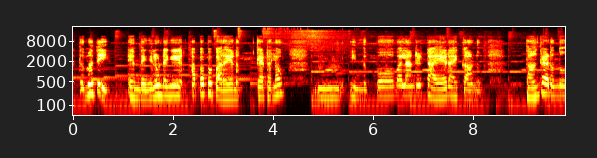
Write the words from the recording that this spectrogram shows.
അത് മതി. എന്തെങ്കിലും ഉണ്ടെങ്കിൽ അപ്പപ്പ പറയണം. കേട്ടല്ലോ? ഇന്നിപ്പോ വല്ലാണ്ട് ടയേർഡായി കാണും. താൻ കിടന്നു.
